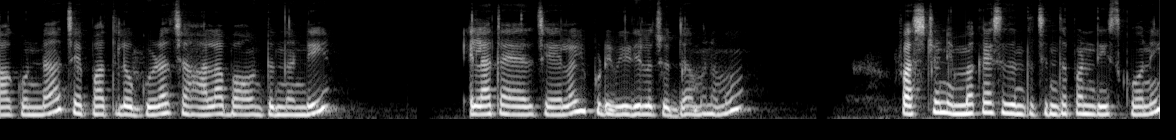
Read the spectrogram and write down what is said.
కాకుండా చపాతీలోకి కూడా చాలా బాగుంటుందండి. ఎలా తయారు చేయాలో ఇప్పుడు వీడియోలో చూద్దాం మనము. ఫస్ట్ నిమ్మకాయ సదంత చింతపండు తీసుకొని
